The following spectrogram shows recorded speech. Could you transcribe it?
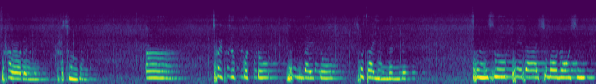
사월은 가신다. 아, 철쭉꽃도 흰달도 솟아있는데 손수케다 심어놓으신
